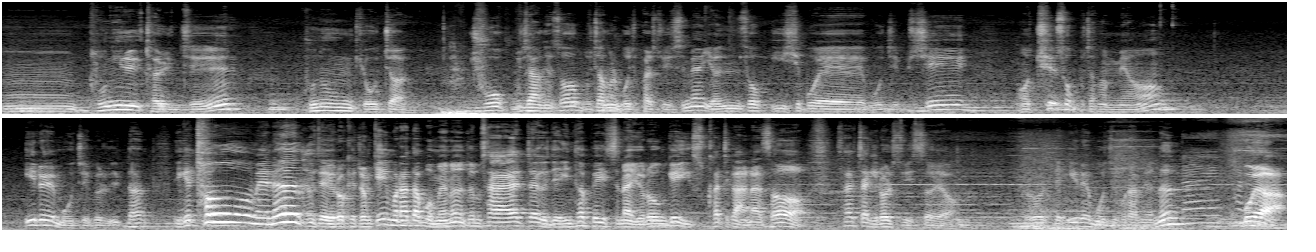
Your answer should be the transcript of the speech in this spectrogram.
음, 분일절진 군웅교전 주옥 무장에서 무장을 모집할 수 있으면 연속 25회 모집 시 어, 최소 무장 한 명 1회 모집을 일단 이게 처음에는 이제 이렇게 좀 게임을 하다 보면은 좀 살짝 이제 인터페이스나 이런 게 익숙하지가 않아서 살짝 이럴 수 있어요. 그럴 때 1회 모집을 하면은 뭐야?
